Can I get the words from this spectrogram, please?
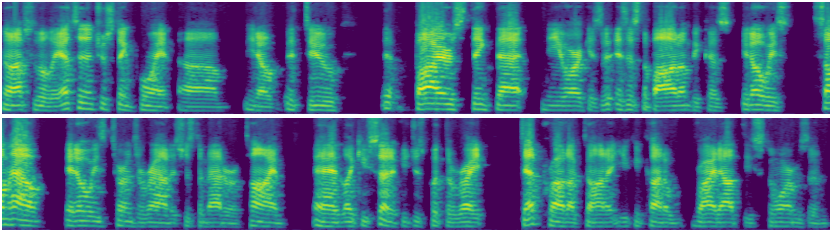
no, absolutely. That's an interesting point. Um, you know, it do it, buyers think that New York is is this the bottom because it always somehow it always turns around. It's just a matter of time. And like you said, if you just put the right debt product on it, you can kind of ride out these storms. And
